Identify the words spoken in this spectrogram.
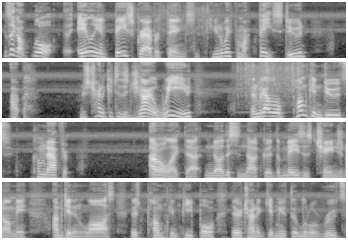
It's like a little alien face grabber things. Get away from my face, dude. I, am just trying to get to the giant weed, and we got little pumpkin dudes coming after. I don't like that. No, this is not good. The maze is changing on me. I'm getting lost. There's pumpkin people. They're trying to get me with their little roots.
